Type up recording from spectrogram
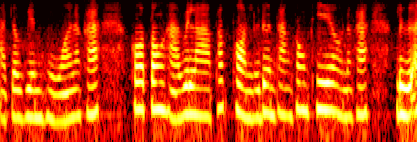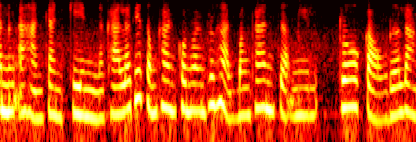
อาจจะเวียนหัวนะคะ ก็ต้องหาเวลาพักผ่อนหรือเดินทางท่องเที่ยวนะคะ หรืออันนึงอาหารการกินนะคะ และที่สำคัญคนวันพฤหัสบางท่านจะมีโรคเก่าเรื้อรัง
